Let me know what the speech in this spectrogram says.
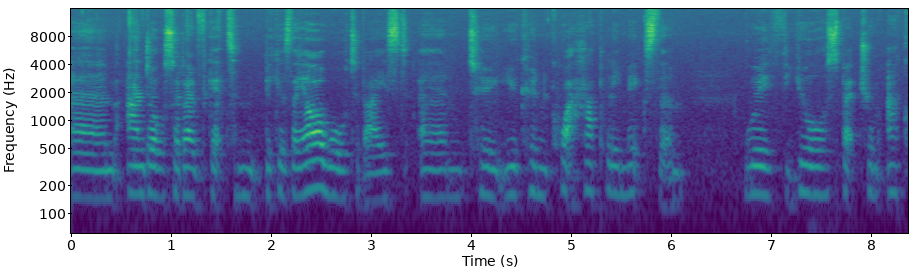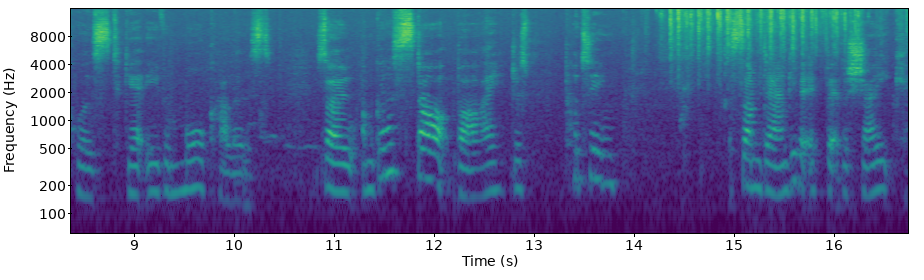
Um, and also don't forget to, because they are water based, um, to you can quite happily mix them with your Spectrum Aquas to get even more colours. So I'm going to start by just putting some down, give it a bit of a shake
